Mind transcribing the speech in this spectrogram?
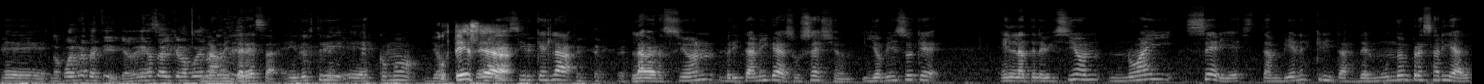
eh, No puedes repetir, ya le dije a Sael que no puedes no, me repetir. interesa. Industry eh, es como. Yo Justicia. decir que es la, la versión británica de Succession. Y yo pienso que en la televisión no hay series tan bien escritas del mundo empresarial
